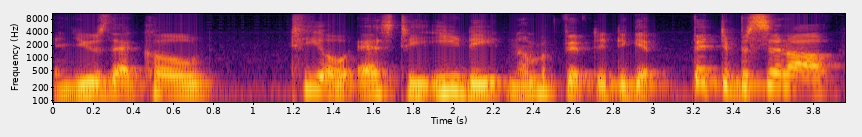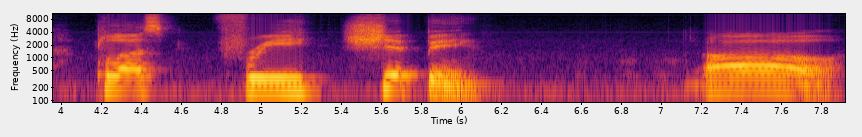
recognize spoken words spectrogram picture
And use that code T O S T E D, number 50, to get 50% off plus free shipping. Oh,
